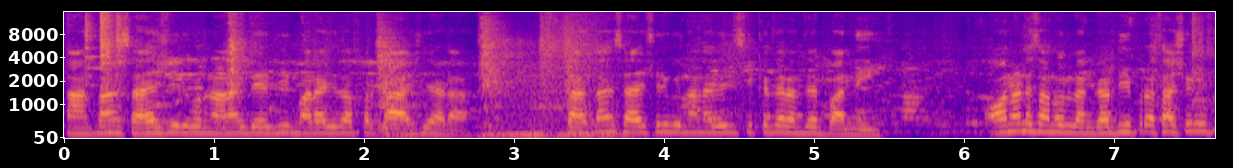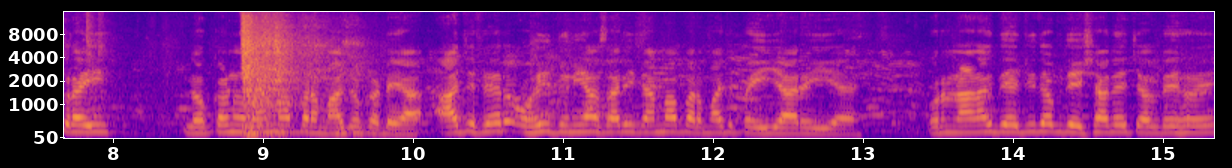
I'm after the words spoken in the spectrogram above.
ਧੰਨ ਧੰਨ ਸਾਹਿਬ ਸ੍ਰੀ ਗੁਰੂ ਨਾਨਕ ਦੇਵ ਜੀ ਮਹਾਰਾਜ ਦਾ ਪ੍ਰਕਾਸ਼ ਦਿਹਾੜਾ। ਧੰਨ ਧੰਨ ਸਾਹਿਬ ਸ੍ਰੀ ਗੁਰੂ ਨਾਨਕ ਦੇਵ ਜੀ ਸਿੱਖ ਧਰਮ ਦੇ ਬਾਨੀ। ਉਹਨਾਂ ਨੇ ਸਾਨੂੰ ਲੰਗਰ ਦੀ ਪ੍ਰਥਾ ਸ਼ੁਰੂ ਕਰਾਈ। ਲੋਕਾਂ ਨੂੰ ਵਹਿਮਾਂ ਭਰਮਾਂ ਚੋਂ ਕੱਢਿਆ। ਅੱਜ ਫਿਰ ਉਹੀ ਦੁਨੀਆ ਸਾਰੀ ਵਹਿਮਾਂ ਭਰਮਾਂ 'ਚ ਪਈ ਜਾ ਰਹੀ ਹੈ। ਗੁਰੂ ਨਾਨਕ ਦੇਵ ਜੀ ਦੇ ਉਪਦੇਸ਼ਾਂ ਦੇ ਚੱਲਦੇ ਹੋਏ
